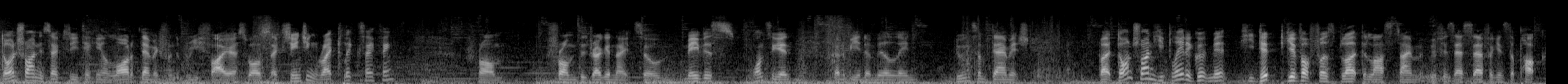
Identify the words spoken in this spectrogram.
Don Juan is actually taking a lot of damage from the breathe fire as well as exchanging right clicks, I think, from from the Dragon Knight. So Mavis once again gonna be in the middle lane doing some damage. But Don Juan, he played a good mid. He did give up first blood the last time with his SF against the Puck.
